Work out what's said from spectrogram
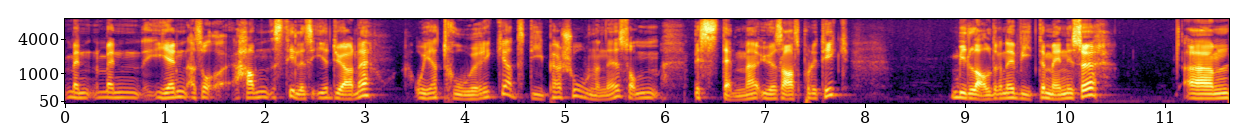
men, men, igjen, altså, han stilles i et hjørne. Og jeg tror ikke at de personene som bestemmer USAs politikk, middelaldrende hvite menn i sør, um,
